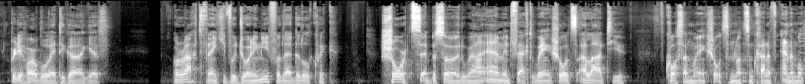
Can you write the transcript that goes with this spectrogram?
pretty horrible way to go, I guess. Alright, thank you for joining me for that little quick shorts episode where I am, in fact, wearing shorts. I lied to you. Of course, I'm wearing shorts, I'm not some kind of animal.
